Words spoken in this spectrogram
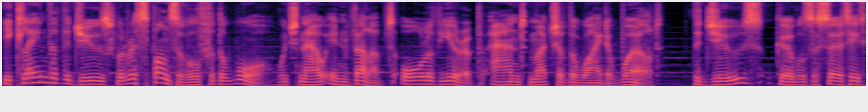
he claimed that the Jews were responsible for the war which now enveloped all of Europe and much of the wider world. The Jews, Goebbels asserted,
